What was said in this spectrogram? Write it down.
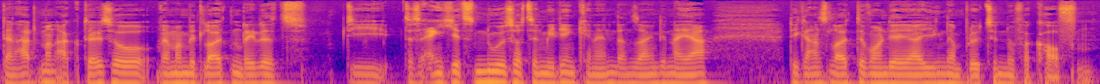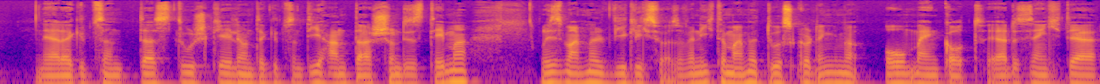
dann hat man aktuell so, wenn man mit Leuten redet, die das eigentlich jetzt nur so aus den Medien kennen, dann sagen die, naja, die ganzen Leute wollen dir ja irgendeinen Blödsinn nur verkaufen. Ja, da gibt es dann das Duschgel und da gibt es dann die Handtasche und dieses Thema. Und das ist manchmal wirklich so. Also wenn ich da manchmal durchscroll, denke ich mir, oh mein Gott, ja, das ist eigentlich der,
